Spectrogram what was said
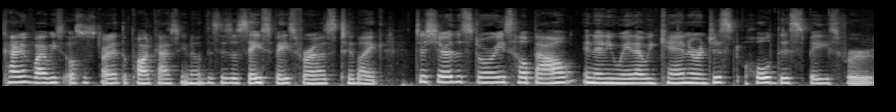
kind of why we also started the podcast, you know. This is a safe space for us to like to share the stories, help out in any way that we can or just hold this space for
